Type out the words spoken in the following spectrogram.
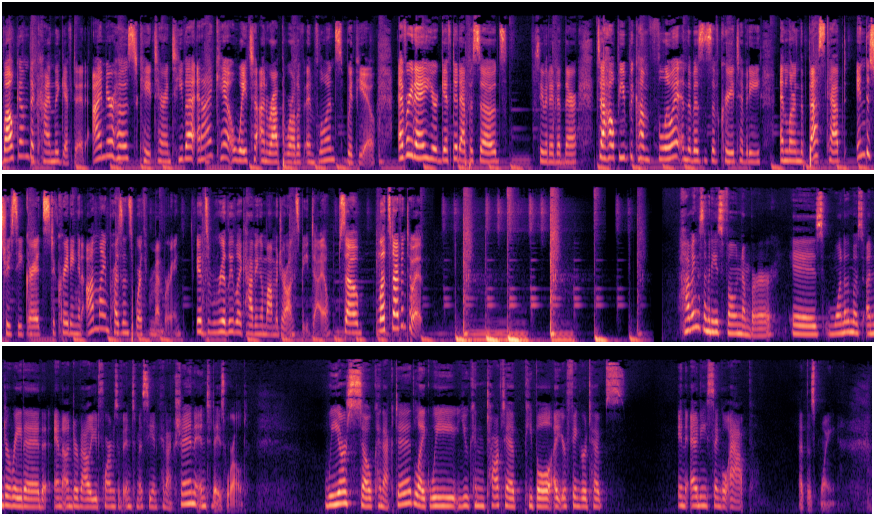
Welcome to Kindly Gifted. I'm your host, Kate Terentieva, and I can't wait to unwrap the world of influence with you. Every day, your gifted episodes see what I did there, to help you become fluent in the business of creativity and learn the best kept industry secrets to creating an online presence worth remembering. It's really like having a momager on speed dial. So let's dive into it. Having somebody's phone number is one of the most underrated and undervalued forms of intimacy and connection in today's world. We are so connected. Like we you can talk to people at your fingertips in any single app at this point.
